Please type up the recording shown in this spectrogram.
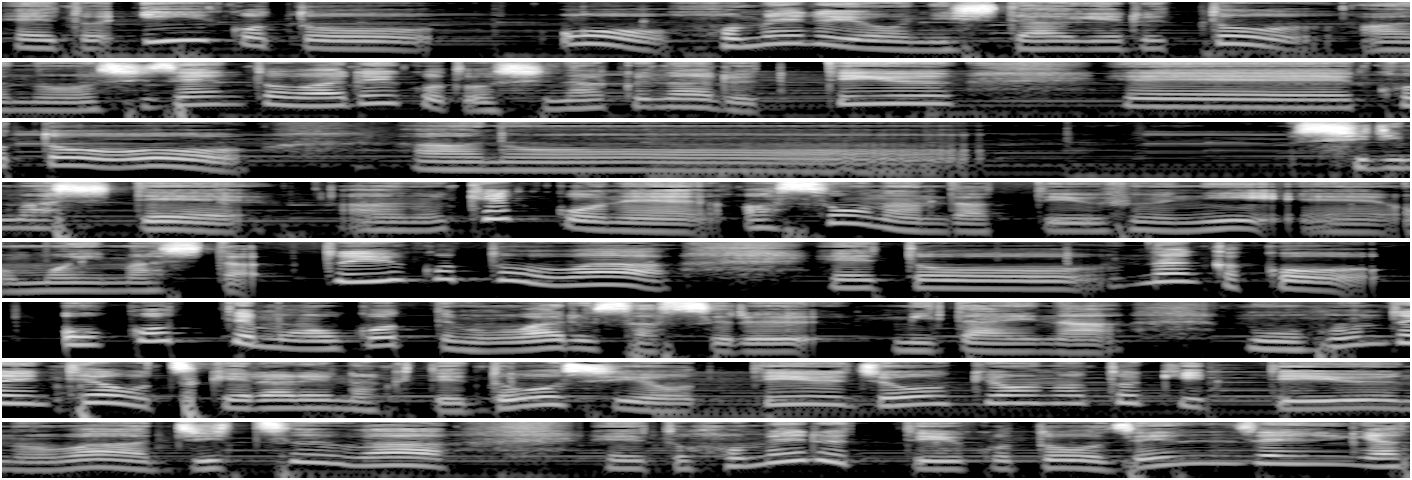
えっと、いいことを褒めるようにしてあげるとあの自然と悪いことをしなくなるっていう、えー、ことを、あのー知りまして、あの、結構ね、あ、そうなんだっていうふうに、えー、思いました。ということは、えっ、ー、と、なんかこう、怒っても怒っても悪さするみたいな、もう本当に手をつけられなくてどうしようっていう状況の時っていうのは、実は、えっ、ー、と、褒めるっていうことを全然や、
